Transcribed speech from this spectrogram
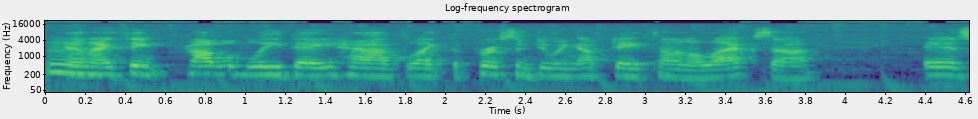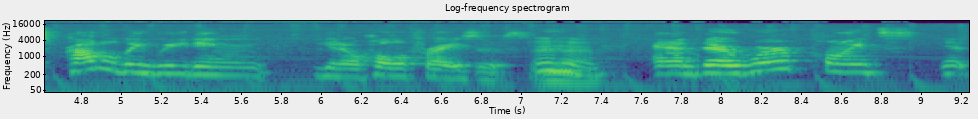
And I think probably they have like the person doing updates on Alexa is probably reading you know, whole phrases. Mm-hmm. And there were points in,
